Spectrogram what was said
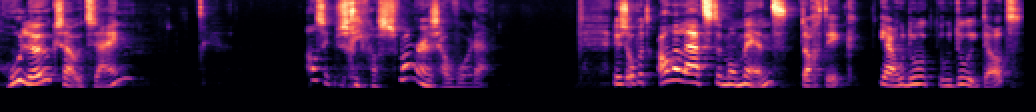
hoe leuk zou het zijn als ik misschien wel zwanger zou worden. Dus op het allerlaatste moment dacht ik, ja, hoe doe, hoe doe ik dat?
